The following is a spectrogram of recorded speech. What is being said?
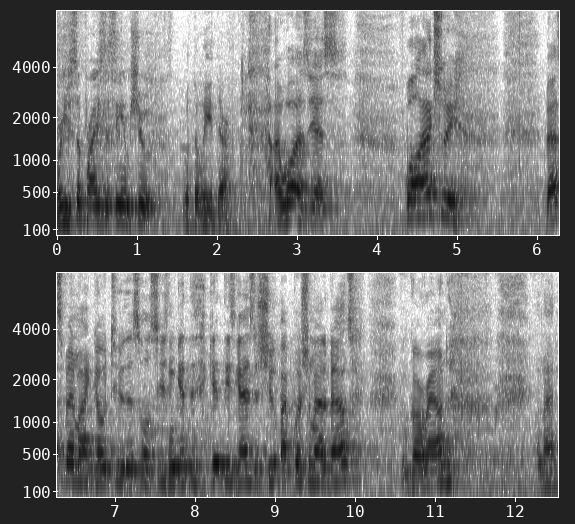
were you surprised to see him shoot with the lead there? I was, yes. Well, actually, that's been my go-to this whole season. Get the, get these guys to shoot by pushing them out of bounds and go around, and that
